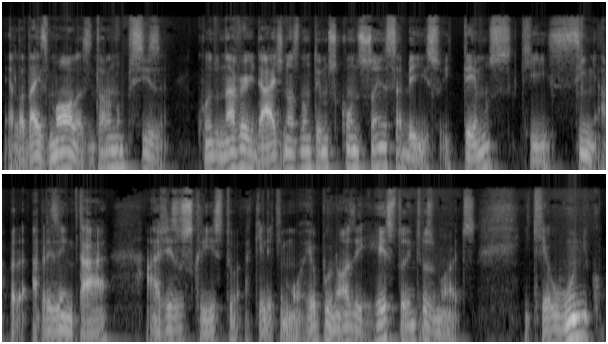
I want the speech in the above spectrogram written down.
ela dá esmolas, então ela não precisa quando na verdade nós não temos condições de saber isso e temos que sim ap apresentar a Jesus Cristo, aquele que morreu por nós e restou entre os mortos, e que é o único,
